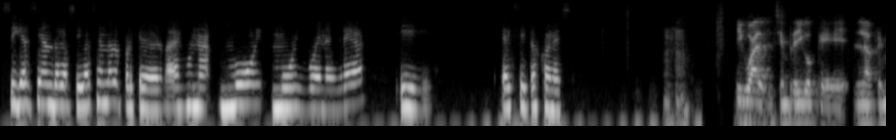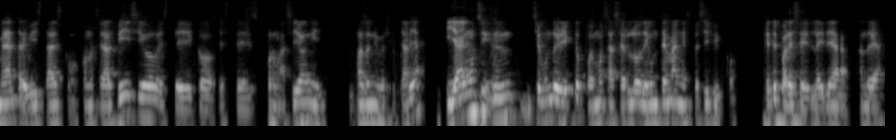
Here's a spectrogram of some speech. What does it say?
sigue haciéndolo, sigue haciéndolo porque de verdad es una muy, muy buena idea y éxitos con eso. Igual, siempre digo que la primera entrevista es como conocer al fisio, este, este, su formación y su fase universitaria. Y ya en un, segundo directo podemos hacerlo de un tema en específico. ¿Qué te parece la idea, Andrea?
